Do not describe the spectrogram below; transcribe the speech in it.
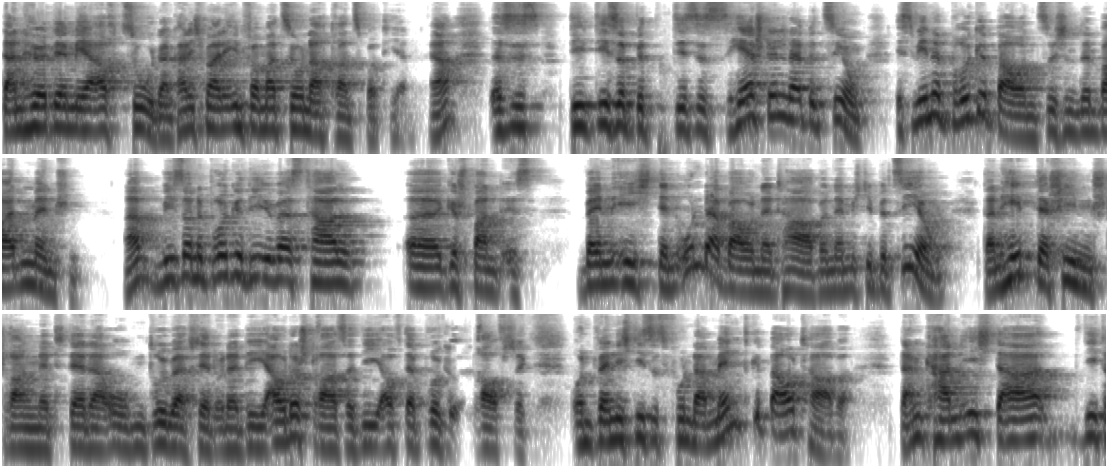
dann hört er mir auch zu, dann kann ich meine Information nachtransportieren. Ja, das ist die, diese, dieses Herstellen der Beziehung ist wie eine Brücke bauen zwischen den beiden Menschen, ja? wie so eine Brücke, die übers Tal äh, gespannt ist. Wenn ich den Unterbau nicht habe, nämlich die Beziehung, dann hebt der Schienenstrang nicht, der da oben drüber steht oder die Autostraße, die auf der Brücke draufsteckt. Und wenn ich dieses Fundament gebaut habe, dann kann ich da die,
